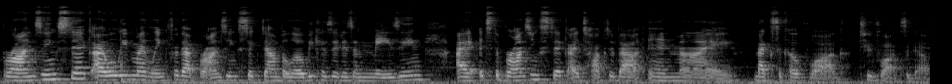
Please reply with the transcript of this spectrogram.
bronzing stick. I will leave my link for that bronzing stick down below because it is amazing. I, it's the bronzing stick I talked about in my Mexico vlog, two vlogs ago.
